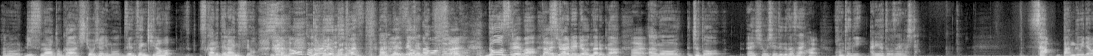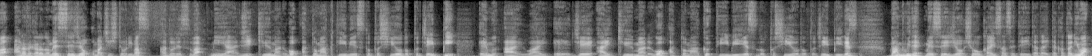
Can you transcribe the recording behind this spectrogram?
あのリスナーとか視聴者にも全然嫌わ好かれてないんですよ。そんなことないでしょ。どう どうすれば好かれるようになるか、はい。あのちょっと来週教えてください。本当にありがとうございました。さあ、番組ではあなたからのメッセージをお待ちしております。アドレスは、みやじ905、アットマーク tbs.co.jp、miyaji905、アットマーク tbs.co.jp です。番組でメッセージを紹介させていただいた方には、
